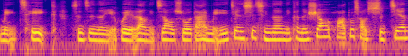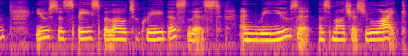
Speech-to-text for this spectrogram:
may take，甚至呢也会让你知道说，大概每一件事情呢，你可能需要花多少时间。Use the space below to create this list and reuse it as much as you like。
